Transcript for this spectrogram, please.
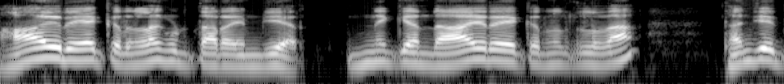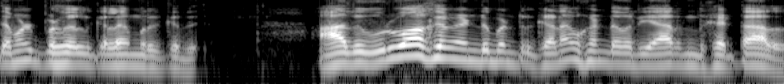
ஆயிரம் ஏக்கர் நிலம் கொடுத்தாராம் எம்ஜிஆர். இன்றைக்கி அந்த ஆயிரம் ஏக்கர் நிலத்தில் தான் தஞ்சை தமிழ் பல்கலைக்கழகம் இருக்குது. அது உருவாக வேண்டும் என்று கனவு கண்டவர் யார் என்று கேட்டால்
